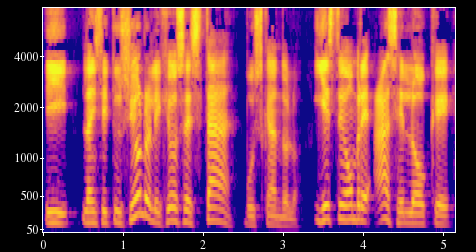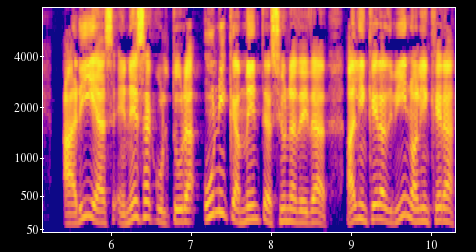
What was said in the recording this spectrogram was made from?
y la institución religiosa está buscándolo. Y este hombre hace lo que harías en esa cultura únicamente hacia una deidad, alguien que era divino, alguien que era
